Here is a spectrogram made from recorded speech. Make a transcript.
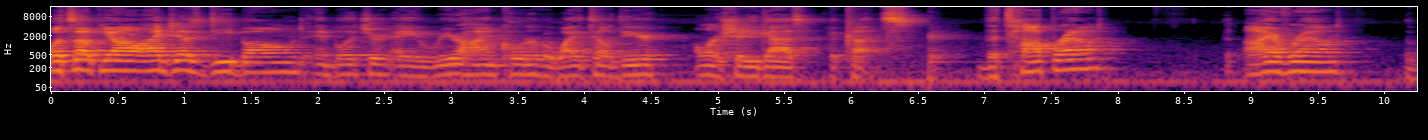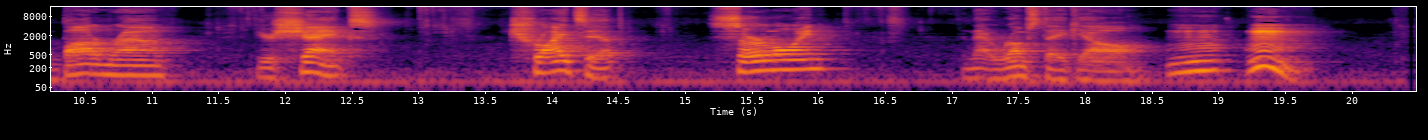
What's up, y'all? I just deboned and butchered a rear hind quarter of a white-tailed deer. I want to show you guys the cuts. The top round, the eye of round, the bottom round, your shanks, tri-tip, sirloin, and that rump steak, y'all. Mmm, mmm.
